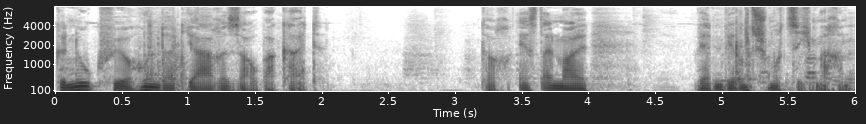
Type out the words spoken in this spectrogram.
Genug für 100 Jahre Sauberkeit. Doch erst einmal werden wir uns schmutzig machen.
